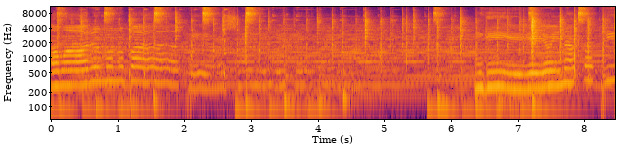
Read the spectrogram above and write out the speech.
আমার মন গিয়ে না আমার পাখি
